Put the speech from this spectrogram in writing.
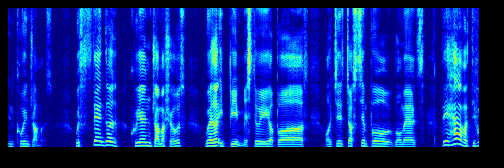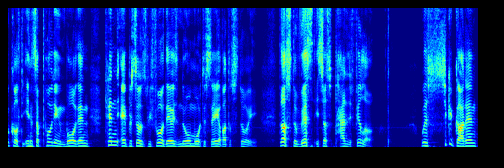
in Korean dramas. With standard Korean drama shows, whether it be mystery or buzz or just, just simple romance, they have a difficulty in supporting more than 10 episodes before there is no more to say about the story. Thus, the rest is just padded filler. With Secret Garden,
